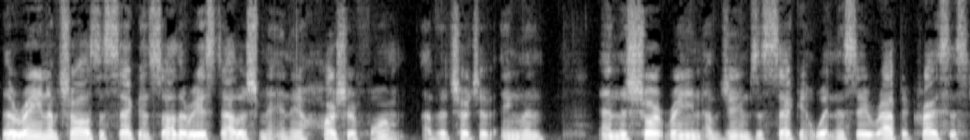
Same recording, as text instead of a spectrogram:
The reign of Charles II saw the reestablishment in a harsher form of the Church of England, and the short reign of James II witnessed a rapid crisis.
